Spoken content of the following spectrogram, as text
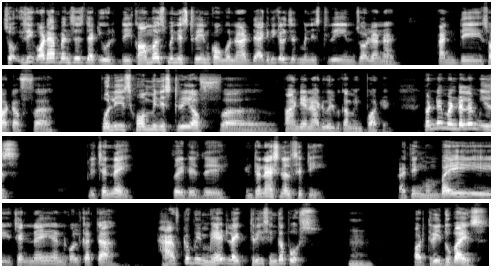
so, you see, what happens is that you the Commerce Ministry in Kongunad, the Agriculture Ministry in Cholanad, and the sort of uh, Police Home Ministry of uh, Pandyanadu will become important. Kondai Mandalam is Chennai, so it is the international city. I think Mumbai, Chennai, and Kolkata have to be made like three Singapores Hmm. or three Dubais.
